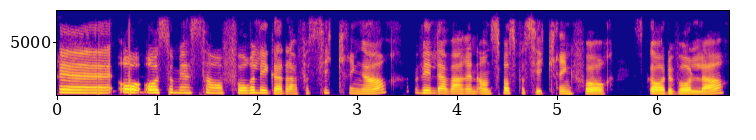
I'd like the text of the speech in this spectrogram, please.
eh, og, og, som jeg sa, foreligger det forsikringer, vil det være en ansvarsforsikring for skadevolder?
